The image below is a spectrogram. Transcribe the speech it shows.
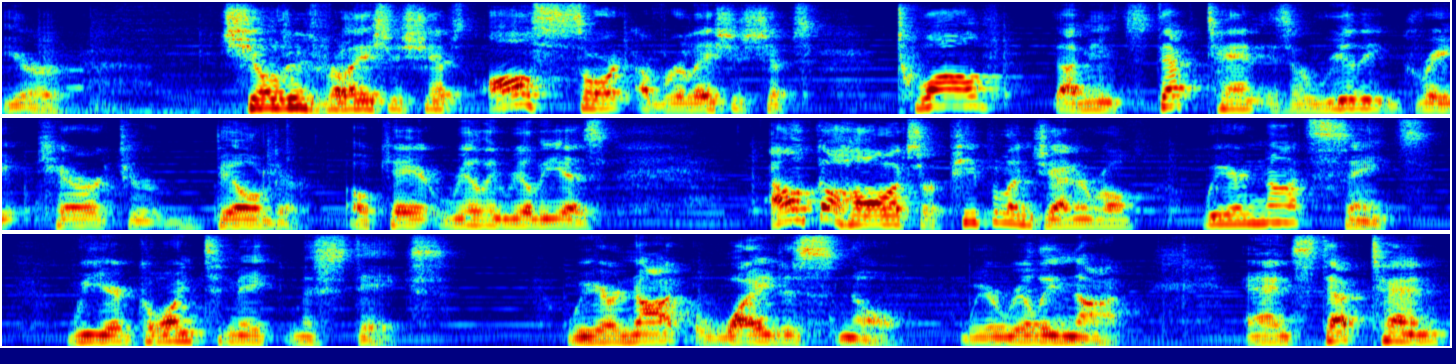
your children's relationships, all sort of relationships. 12, I mean, step 10 is a really great character builder. Okay, it really, really is. Alcoholics or people in general, we are not saints. We are going to make mistakes. We are not white as snow. We are really not. And step 10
